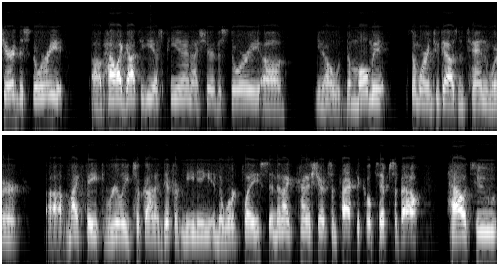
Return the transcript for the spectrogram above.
shared the story of how I got to ESPN. I shared the story of you know the moment somewhere in 2010 where uh, my faith really took on a different meaning in the workplace, and then I kind of shared some practical tips about how to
